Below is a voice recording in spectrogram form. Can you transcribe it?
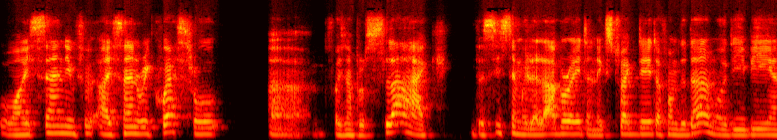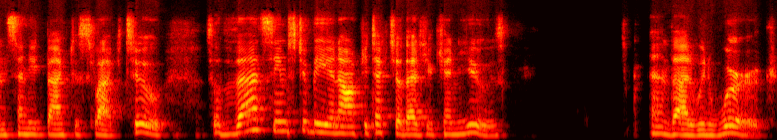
Or I send inf- I send requests through, uh, for example, Slack. The system will elaborate and extract data from the DynamoDB and send it back to Slack too. So that seems to be an architecture that you can use, and that will work.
